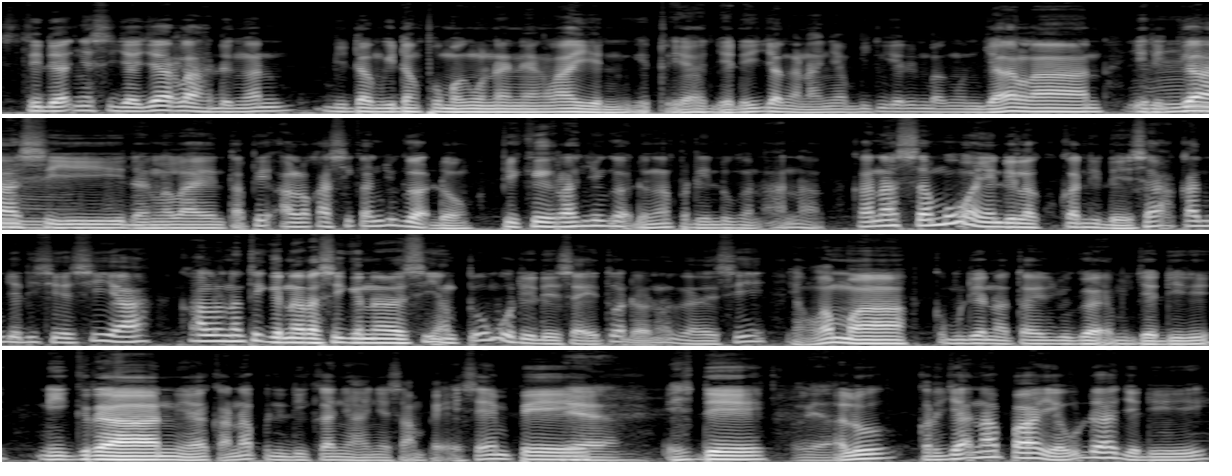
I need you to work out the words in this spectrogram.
setidaknya sejajarlah dengan bidang-bidang pembangunan yang lain gitu ya. Jadi jangan hanya pikirin bangun jalan, irigasi hmm. dan lain-lain, tapi alokasikan juga dong pikiran juga dengan perlindungan anak. Karena semua yang dilakukan di desa akan jadi sia-sia kalau nanti generasi-generasi yang tumbuh di desa itu adalah generasi yang lemah, kemudian kemudian atau juga menjadi migran ya karena pendidikannya hanya sampai SMP, yeah. SD. Yeah. Lalu kerjaan apa? Ya udah jadi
